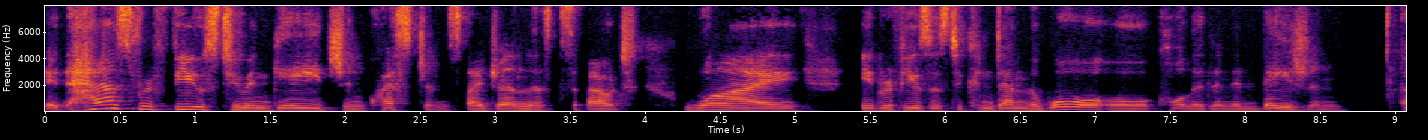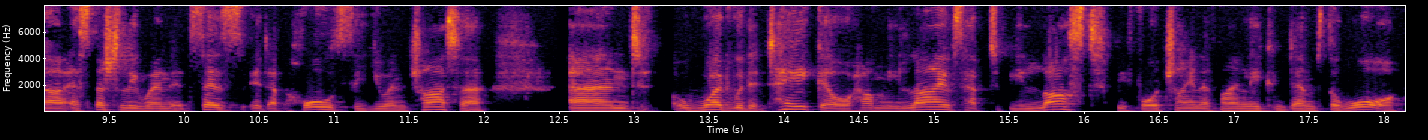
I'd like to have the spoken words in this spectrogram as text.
It has refused to engage in questions by journalists about why it refuses to condemn the war or call it an invasion, uh, especially when it says it upholds the UN Charter. And what would it take, or how many lives have to be lost before China finally condemns the war?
